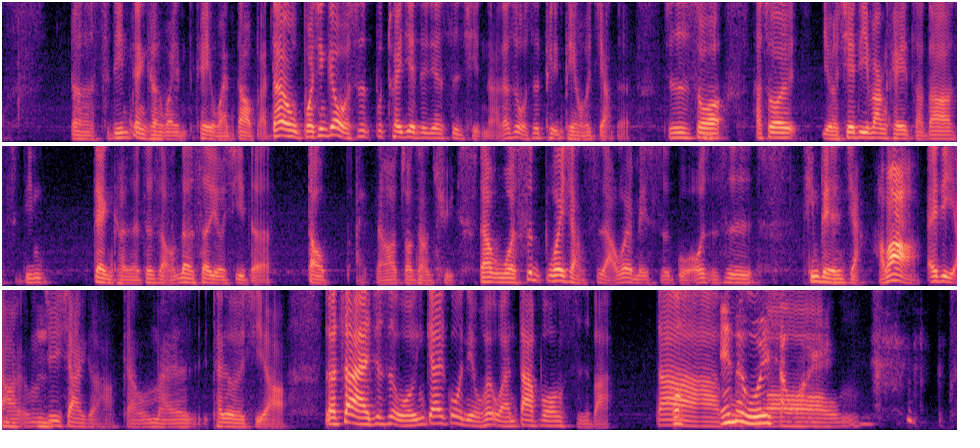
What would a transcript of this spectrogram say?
嗯、呃，Steam Deck 玩可以玩盗版，当然我博鑫哥我是不推荐这件事情的，但是我是听朋友讲的，就是说，嗯、他说有些地方可以找到 Steam Deck 的这种垃圾游戏的盗版，然后装上去，那我是不会想试啊，我也没试过，我只是。听别人讲，好不好？Eddie 啊，我们继续下一个哈。看我们买了太多游戏啊，那再来就是我应该过年我会玩大富翁十吧？大，哎，那个我也想玩。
